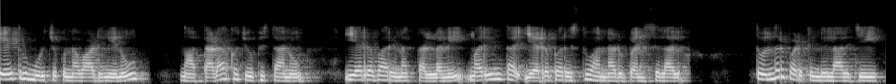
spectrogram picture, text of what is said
చేతులు ముడుచుకున్న వాడి నేను. నా తడాక చూపిస్తాను. ఎర్రబారిన కళ్ళని మరింత ఎర్రబరుస్తూ అన్నాడు బన్సిలాల్. తొందరపడకండి లాలజీ.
